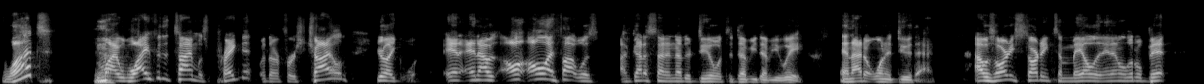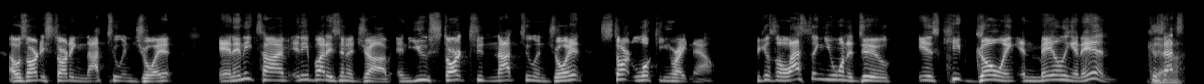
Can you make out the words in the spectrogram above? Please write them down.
What? Yeah. My wife at the time was pregnant with our first child. You're like, and and I was all, all I thought was I've got to sign another deal with the WWE, and I don't want to do that. I was already starting to mail it in a little bit. I was already starting not to enjoy it. And anytime anybody's in a job and you start to not to enjoy it, start looking right now because the last thing you want to do is keep going and mailing it in because yeah. that's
